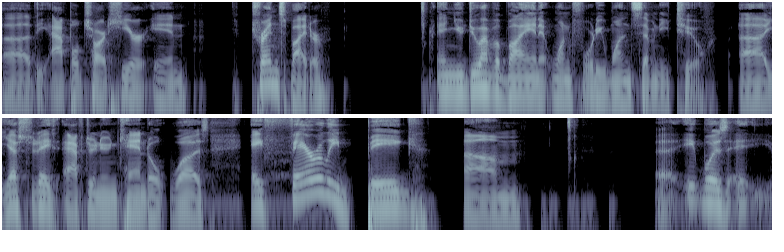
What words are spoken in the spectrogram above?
uh, the Apple chart here in TrendSpider, and you do have a buy-in at 141.72. Uh, yesterday's afternoon candle was a fairly big. Um, uh, it was a,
